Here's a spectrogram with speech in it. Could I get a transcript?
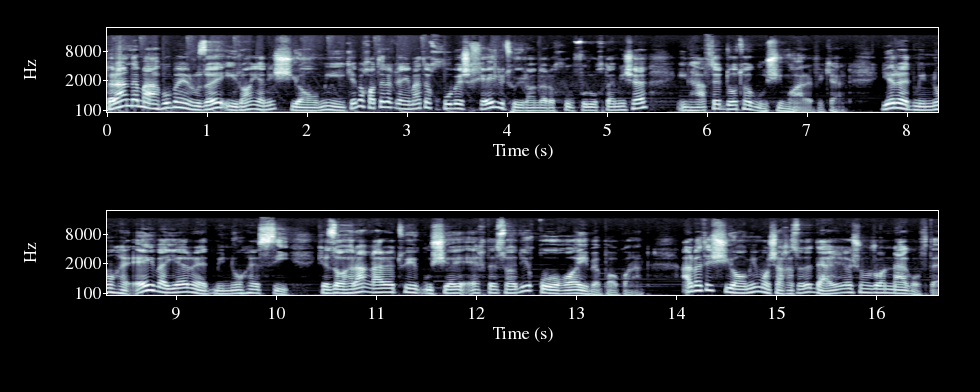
برند محبوب این روزای ایران یعنی شیائومی که به خاطر قیمت خوبش خیلی تو ایران داره خوب فروخته میشه این هفته دو تا گوشی معرفی کرد. یه ردمی 9 A و یه ردمی 9 C که ظاهرا قرار توی گوشی های اقتصادی قوقایی بپا کنن. البته شیائومی مشخصات دقیقشون رو نگفته.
